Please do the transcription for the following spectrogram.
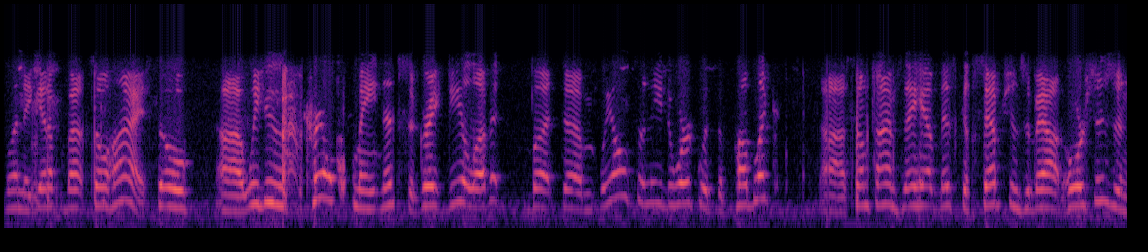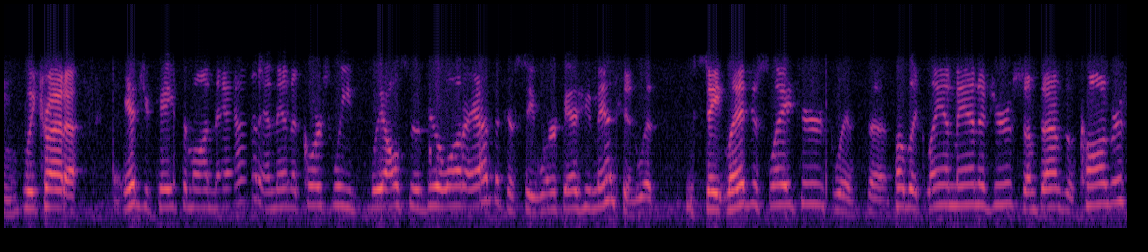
when they get up about so high. So uh, we do trail maintenance, a great deal of it, but um, we also need to work with the public. Uh, sometimes they have misconceptions about horses, and we try to educate them on that. And then, of course, we we also do a lot of advocacy work, as you mentioned, with state legislatures, with uh, public land managers, sometimes with Congress.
